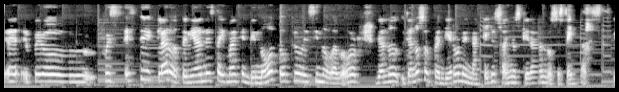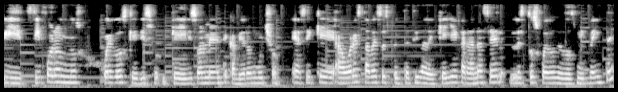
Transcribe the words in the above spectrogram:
Eh, pero pues este claro tenían esta imagen de no Tokio es innovador ya no ya nos sorprendieron en aquellos años que eran los 60 y sí fueron unos juegos que, que visualmente cambiaron mucho. Así que ahora estaba esa expectativa de que llegarán a ser estos juegos de 2020.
